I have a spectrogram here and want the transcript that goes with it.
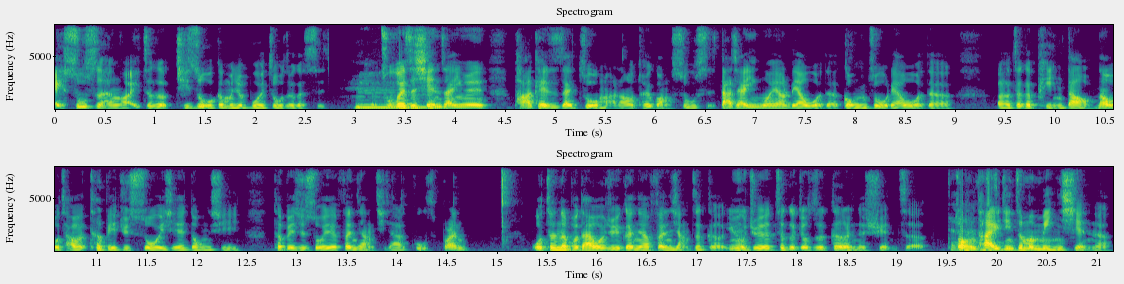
哎，蔬食很好，哎，这个其实我根本就不会做这个事情，嗯，除非是现在因为 Podcast 在做嘛，然后推广蔬食，大家因为要聊我的工作，聊我的呃这个频道，那我才会特别去说一些东西，特别去说一些分享其他的故事，不然。我真的不太会去跟人家分享这个，因为我觉得这个就是个人的选择，状态已经这么明显了。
